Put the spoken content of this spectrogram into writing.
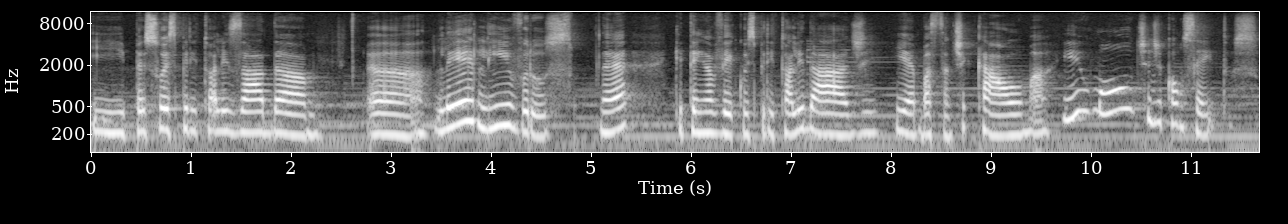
e pessoa espiritualizada uh, lê livros, né? Que tem a ver com espiritualidade e é bastante calma e um monte de conceitos.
